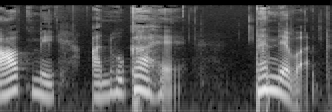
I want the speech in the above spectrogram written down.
आप में अनोखा है। धन्यवाद।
